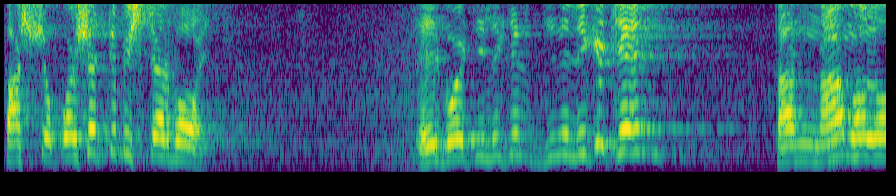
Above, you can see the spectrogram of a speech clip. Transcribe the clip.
পাঁচশো পঁয়ষট্টি পৃষ্ঠার বই। এই বইটি লিখে, যিনি লিখেছেন, তার নাম হলো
